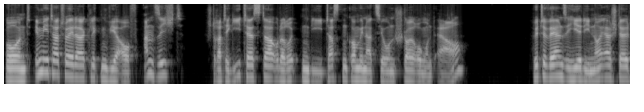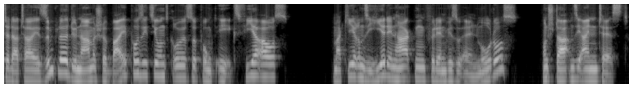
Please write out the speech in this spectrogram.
Und im MetaTrader klicken wir auf Ansicht, Strategietester oder drücken die Tastenkombination STRG und R. Bitte wählen Sie hier die neu erstellte Datei simple dynamische Beipositionsgröße.ex4 aus, markieren Sie hier den Haken für den visuellen Modus und starten Sie einen Test.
